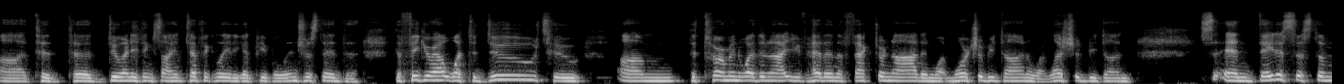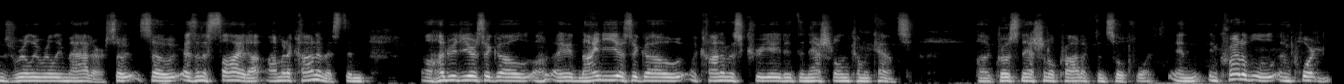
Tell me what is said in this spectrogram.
uh, to to do anything scientifically, to get people interested, to to figure out what to do, to um, determine whether or not you've had an effect or not, and what more should be done or what less should be done. And data systems really, really matter. So, so as an aside, I'm an economist, and 100 years ago, uh, 90 years ago, economists created the national income accounts, uh, gross national product, and so forth, and incredible important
